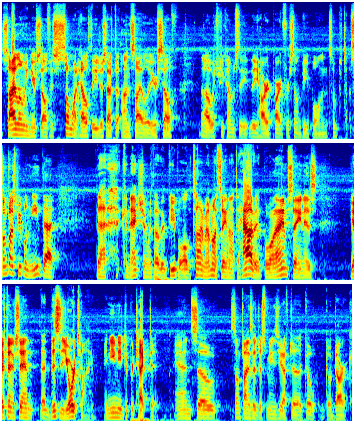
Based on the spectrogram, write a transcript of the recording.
siloing yourself is somewhat healthy. You just have to unsilo yourself, uh, which becomes the, the hard part for some people. And some, sometimes people need that that connection with other people all the time. I'm not saying not to have it, but what I am saying is you have to understand that this is your time and you need to protect it. And so sometimes it just means you have to go go dark,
